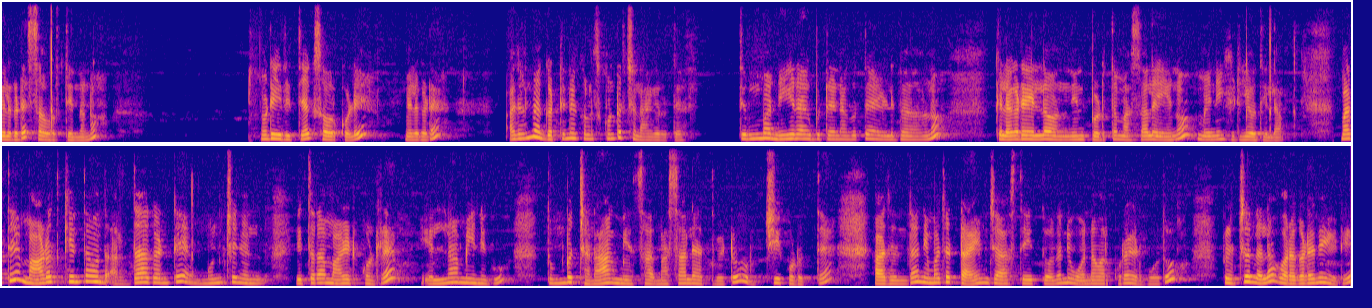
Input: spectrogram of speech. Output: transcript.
ಮೇಲ್ಗಡೆ ಸವರ್ತೀನಿ ನಾನು ನೋಡಿ ಈ ರೀತಿಯಾಗಿ ಸವರ್ಕೊಳ್ಳಿ ಮೇಲ್ಗಡೆ. ಅದನ್ನು ಗಟ್ಟಿನೇ ಕಲಿಸ್ಕೊಂಡ್ರೆ ಚೆನ್ನಾಗಿರುತ್ತೆ. ತುಂಬ ನೀರಾಗಿಬಿಟ್ರೆ ಏನಾಗುತ್ತೆ ಹೇಳಿದ ನಾನು. ಕೆಳಗಡೆ ಎಲ್ಲ ಒಂದು ನಿಂತ್ಬಿಡುತ್ತೆ ಮಸಾಲೆ ಏನು ಮೆನಿ ಹಿಡಿಯೋದಿಲ್ಲ. ಮತ್ತು ಮಾಡೋದಕ್ಕಿಂತ ಒಂದು ಅರ್ಧ ಗಂಟೆ ಮುಂಚೆ ನೆನ್ ಈ ಥರ ಮಾಡಿಟ್ಕೊಂಡ್ರೆ ಎಲ್ಲ ಮೀನಿಗೂ ತುಂಬ ಚೆನ್ನಾಗಿ ಮಿಸ ಮಸಾಲೆ ಹತ್ಬಿಟ್ಟು ರುಚಿ ಕೊಡುತ್ತೆ. ಆದ್ದರಿಂದ ನಿಮ್ಮ ಹತ್ರ ಟೈಮ್ ಜಾಸ್ತಿ ಇತ್ತು ಅಂದರೆ ನೀವು ಒನ್ ಅವರ್ ಕೂಡ ಇಡ್ಬೋದು. ಫ್ರಿಜ್ಜಲ್ಲೆಲ್ಲ ಹೊರಗಡೆನೇ ಇಡಿ,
